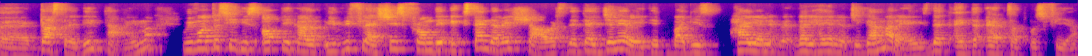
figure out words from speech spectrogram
uh, clustered in time. We want to see these optical UV flashes from the extended ray showers that are generated by these high, very high energy gamma rays that enter Earth's atmosphere.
